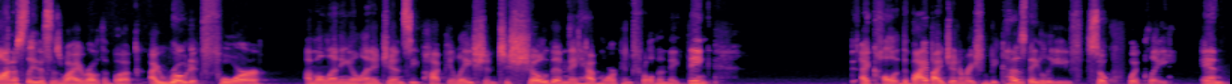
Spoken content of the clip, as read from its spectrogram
Honestly, this is why I wrote the book. I wrote it for a millennial and a Gen Z population to show them they have more control than they think. I call it the bye bye generation because they leave so quickly and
